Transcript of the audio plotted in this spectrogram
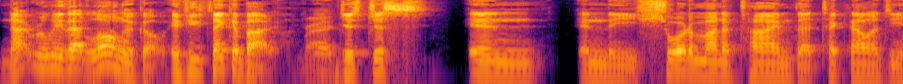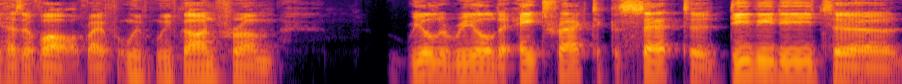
Not really that long ago, if you think about it. Right. Uh, Just just in in the short amount of time that technology has evolved, right? We've we've gone from reel to reel to eight track to cassette to DVD to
